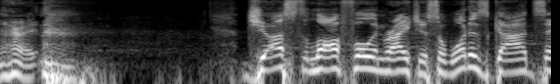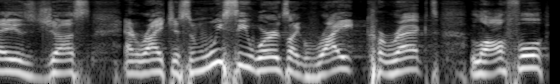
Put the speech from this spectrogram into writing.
All right. just, lawful, and righteous. So, what does God say is just and righteous? And when we see words like right, correct, lawful,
